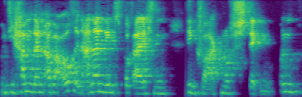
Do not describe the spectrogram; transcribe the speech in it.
Und die haben dann aber auch in anderen Lebensbereichen den Quark noch stecken. Und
